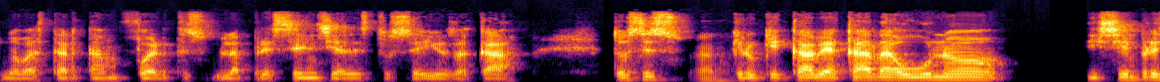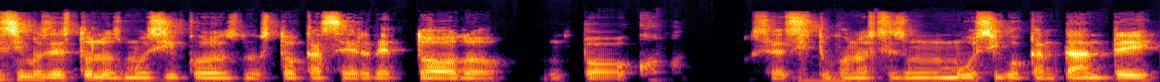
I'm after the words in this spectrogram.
no va a estar tan fuerte la presencia de estos sellos acá. Entonces creo que cabe a cada uno, y siempre decimos esto los músicos, nos toca hacer de todo un poco. O sea, si tú conoces un músico cantante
